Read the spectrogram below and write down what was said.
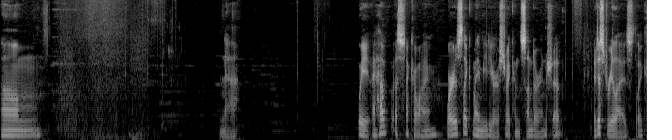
Um, Nah. Wait, I have a Snecko Where's like my Meteor Strike and Sunder and shit? I just realized, like,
